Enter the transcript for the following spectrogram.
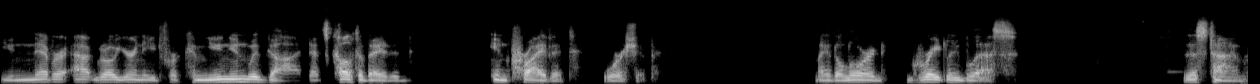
you never outgrow your need for communion with God that's cultivated in private worship. May the Lord greatly bless this time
